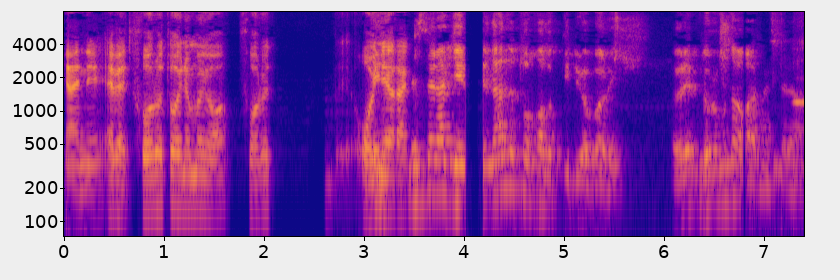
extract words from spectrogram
Yani evet forvet oynamıyor. Forvet e, oynayarak Mesela geriden de top alıp gidiyor Barış. Öyle bir durumu da var mesela.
